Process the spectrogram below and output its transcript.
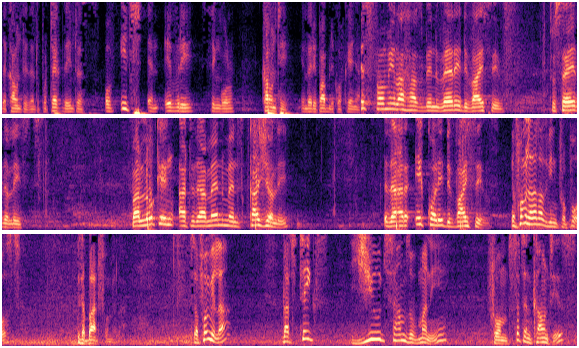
the counties and to protect the interests of each and every single county in the Republic of Kenya. This formula has been very divisive, to say the least. But looking at the amendments casually, they are equally divisive. The formula that has been proposed is a bad formula. It's a formula that takes huge sums of money from certain counties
